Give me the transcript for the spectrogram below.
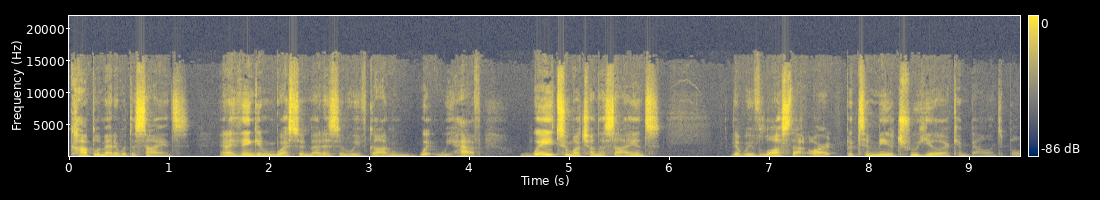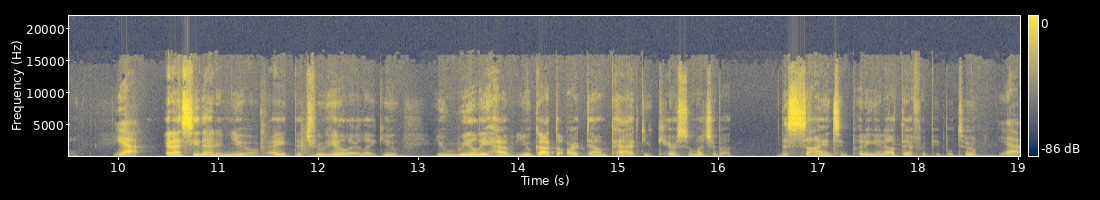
complemented with the science. And I think in Western medicine, we've gone, we have way too much on the science that we've lost that art. But to me, a true healer can balance both. Yeah. And I see that in you, right? The true healer. Like you, you really have, you got the art down packed. You care so much about the science and putting it out there for people too. Yeah.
